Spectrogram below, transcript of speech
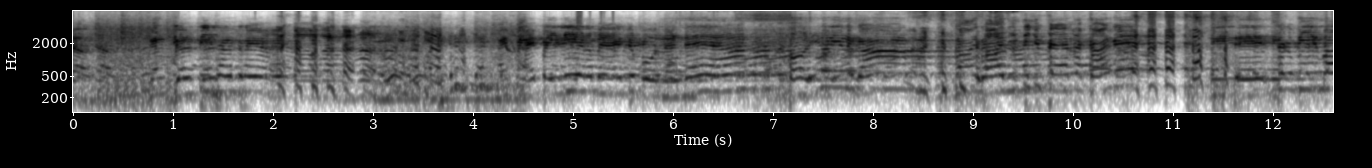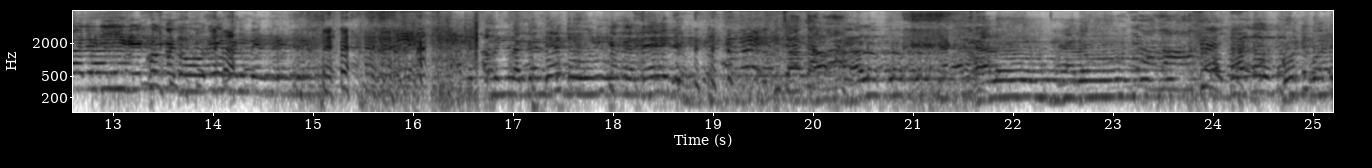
ਆ। ਗਲਤੀ ਸੰਤ ਨੇ ਮੈਂ ਪਹਿਲੀ ਵਾਰ ਮੈਚ ਚ ਬੋਲਣ ਦੇ ਆ ਹੌਲੀ ਹੌਲੀ ਲਗਾ। ਰਾਜਨੀਤੀ ਚ ਪੈਰ ਰੱਖਾਂਗੇ। ਤੇ ਸੁਖਬੀਰ ਬਾਦਲ ਜੀ ਵੇਖੋ ਕਦੋਂ ਉਹਦੇ ਆਪਾਂ ਨੂੰ। ਮਿਲਣੇ ਆ ਮੈਨੂੰ ਲੱਗਣ ਡਿਆ ਦੋ ਨਹੀਂ ਚੱਲਣ ਡਿਆ hello hello hello. Hello good good.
